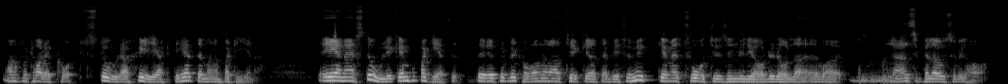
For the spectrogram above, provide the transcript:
man får ta det kort, stora skiljaktigheter mellan partierna. Det ena är storleken på paketet. Där Republikanerna tycker att det blir för mycket med 2000 miljarder dollar, eller vad Nancy Pelosi vill ha.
